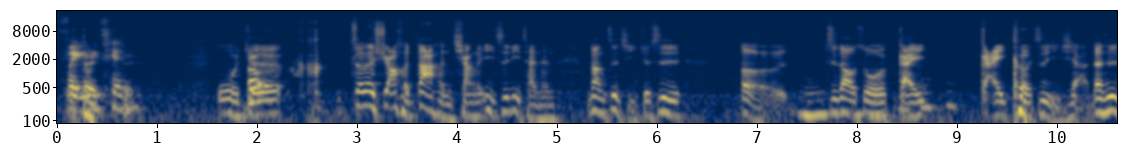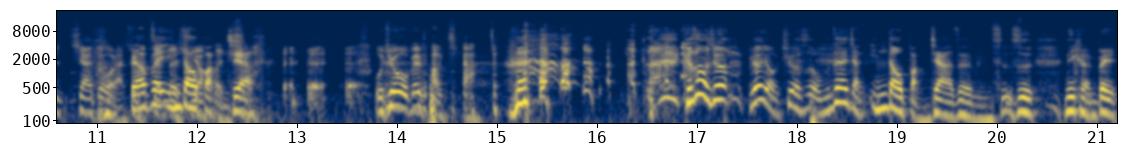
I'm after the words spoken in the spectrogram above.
飞圈。我觉得真的需要很大很强的意志力，才能让自己就是呃，知道说该该克制一下。但是现在对我来说，不要被阴道绑架。我觉得我被绑架。可是我觉得比较有趣的是，我们正在讲阴道绑架这个名词，是你可能被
